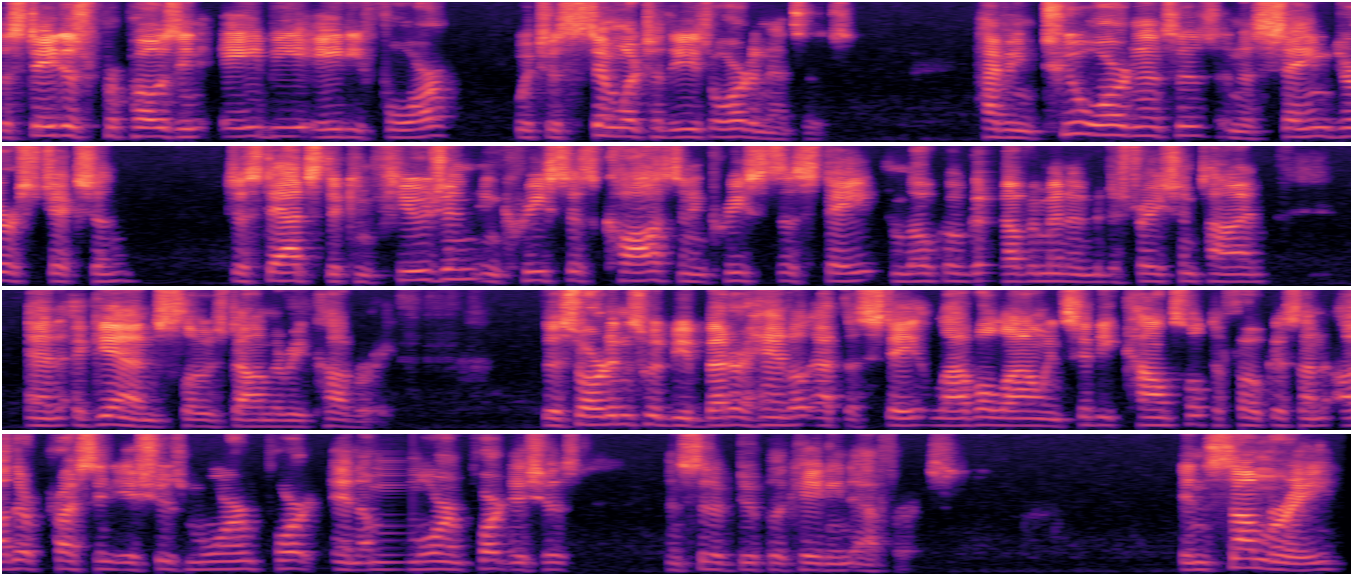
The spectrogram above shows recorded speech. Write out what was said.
the state is proposing AB 84, which is similar to these ordinances. Having two ordinances in the same jurisdiction just adds to confusion, increases cost, and increases the state and local government administration time, and again, slows down the recovery. This ordinance would be better handled at the state level, allowing city council to focus on other pressing issues more important and uh, more important issues instead of duplicating efforts. In summary,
